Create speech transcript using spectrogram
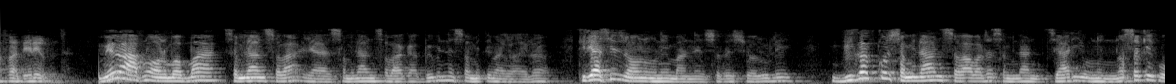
अथवा धेरै हुनुहुन्छ। मेरो आफ्नो अनुभवमा संविधान सभा या संविधान सभाका विभिन्न समितिमा रहेर त्रियासी रहनुहुने मान्य सदस्यहरूले विगतको संविधान सभाबाट संविधान जारी हुन नसकेको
